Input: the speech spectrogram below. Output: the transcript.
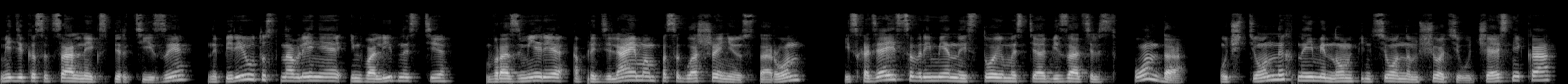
медико-социальной экспертизы на период установления инвалидности в размере, определяемом по соглашению сторон, исходя из современной стоимости обязательств фонда, учтенных на именном пенсионном счете участника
